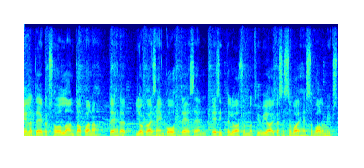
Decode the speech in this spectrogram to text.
Meillä T2H on tapana tehdä jokaiseen kohteeseen esittelyasunnot hyvin aikaisessa vaiheessa valmiiksi.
